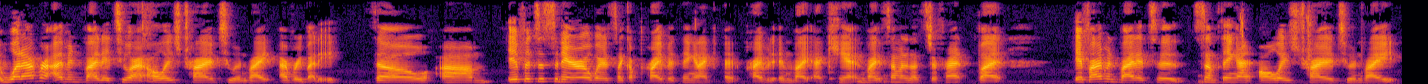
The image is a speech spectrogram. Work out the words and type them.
whatever I'm invited to, I always try to invite everybody. So um, if it's a scenario where it's like a private thing and I a private invite, I can't invite someone. That's different. But if I'm invited to something, I always try to invite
